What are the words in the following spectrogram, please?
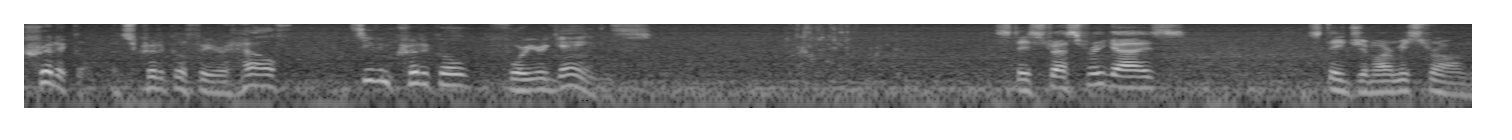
critical. It's critical for your health. It's even critical for your gains. Stay stress free, guys. Stay JYM Army strong.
